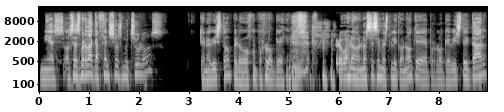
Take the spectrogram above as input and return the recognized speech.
ni es... O sea, es verdad que hacen shows muy chulos, que no he visto, pero por lo que... Pero bueno, no sé si me explico, ¿no? Que por lo que he visto y tal,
